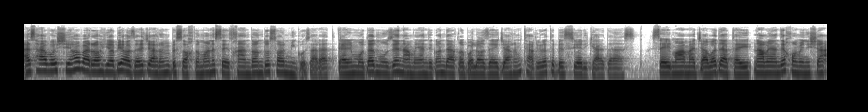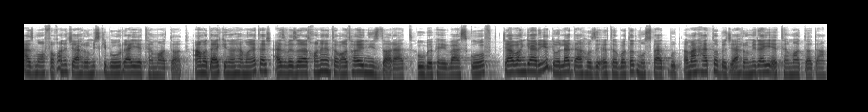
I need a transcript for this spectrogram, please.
از هواشی ها و راهیابی آذر جهرومی به ساختمان سید خندان دو سال میگذرد. در این مدت موضع نمایندگان در قبال آذر جهرومی تغییرات بسیاری کرده است. سید محمد جواد ابتری نماینده خمینی از موافقان جهرومی است که به او رأی اعتماد داد. اما در کنار حمایتش از وزارتخانه انتقادهای نیز دارد. او به پیوست گفت جوانگرایی دولت در حوزه ارتباطات مثبت بود و من حتی به جهرومی رأی اعتماد دادم.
